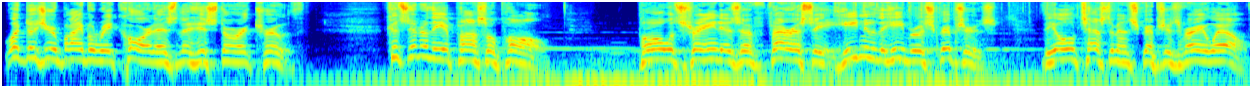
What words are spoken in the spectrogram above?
What does your Bible record as the historic truth? Consider the Apostle Paul. Paul was trained as a Pharisee. He knew the Hebrew scriptures, the Old Testament scriptures, very well.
